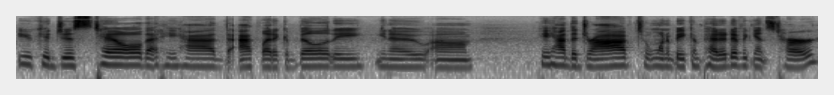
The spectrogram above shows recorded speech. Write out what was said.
you could just tell that he had the athletic ability. You know, um, he had the drive to want to be competitive against her.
